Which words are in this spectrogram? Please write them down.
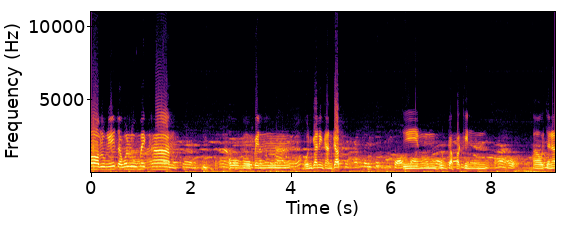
รอบลูกนี้ แต่ว่าลูกไม่ข้าม โอ้โห เป็นผลการแข่งขันครับ ทีมภูมิกับปะกิน เอาชนะ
